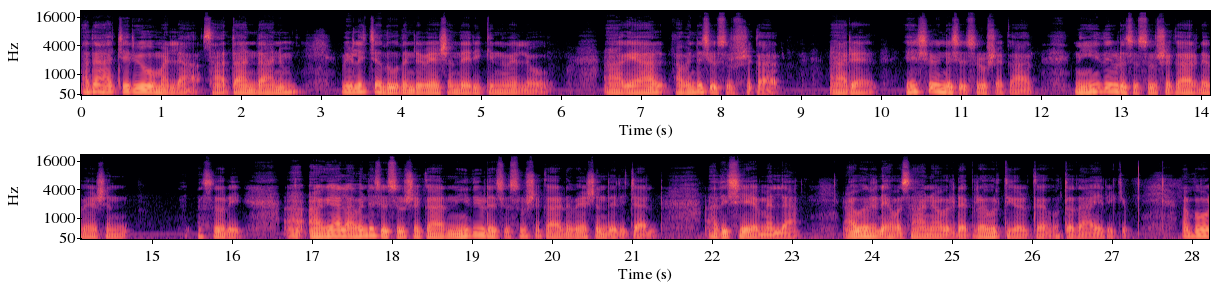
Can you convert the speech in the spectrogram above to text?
അത് ആശ്ചര്യവുമല്ല. സാത്താൻ താനും വിളിച്ച ദൂതന്റെ വേഷം ധരിക്കുന്നുവല്ലോ. ആകയാൽ അവന്റെ ശുശ്രൂഷക്കാർ. ആര്? യേശുവിന്റെ ശുശ്രൂഷക്കാർ. നീതിയുടെ ശുശ്രൂഷക്കാരുടെ വേഷം സോറി. ആകയാൽ അവന്റെ ശുശ്രൂഷക്കാർ നീതിയുടെ ശുശ്രൂഷക്കാരുടെ വേഷം ധരിച്ചാൽ അതിശയമല്ല. അവരുടെ അവസാനം അവരുടെ പ്രവൃത്തികൾക്ക് ഒത്തതായിരിക്കും. അപ്പോൾ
